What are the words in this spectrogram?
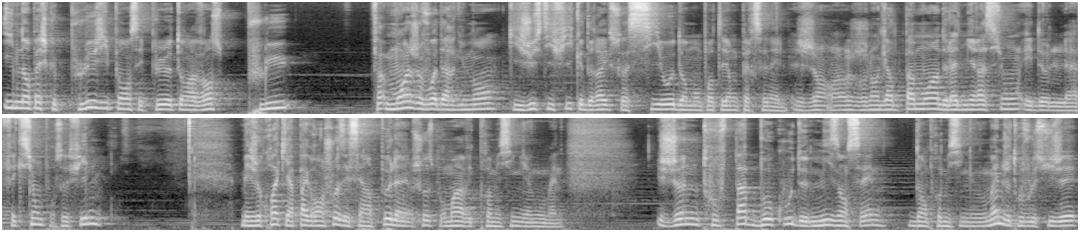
Il n'empêche que plus j'y pense et plus le temps avance, plus. Enfin, moins je vois d'arguments qui justifient que Drive soit si haut dans mon panthéon personnel. Je n'en garde pas moins de l'admiration et de l'affection pour ce film, mais je crois qu'il n'y a pas grand-chose, et c'est un peu la même chose pour moi avec Promising Young Woman. Je ne trouve pas beaucoup de mise en scène dans Promising Woman. Je trouve le sujet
